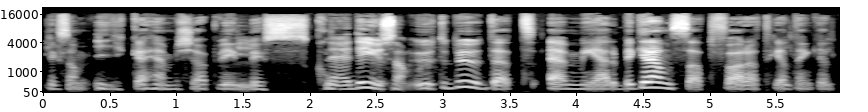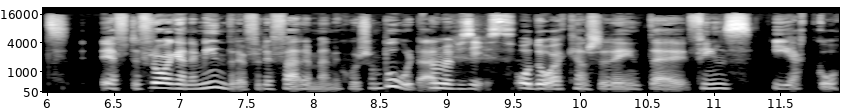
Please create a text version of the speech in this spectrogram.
liksom ICA, Hemköp, Willys, Coop-utbudet är mer begränsat för att helt enkelt efterfrågan är mindre för det är färre människor som bor där. Ja, och då kanske det inte finns eko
